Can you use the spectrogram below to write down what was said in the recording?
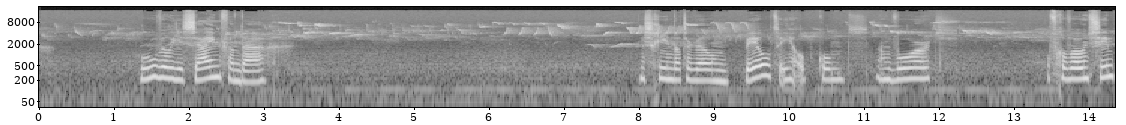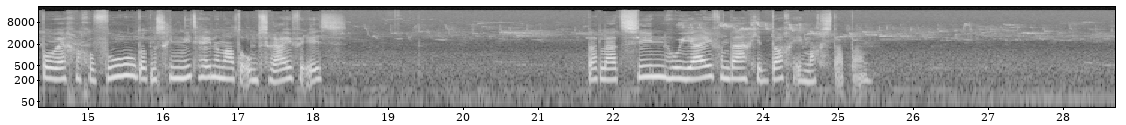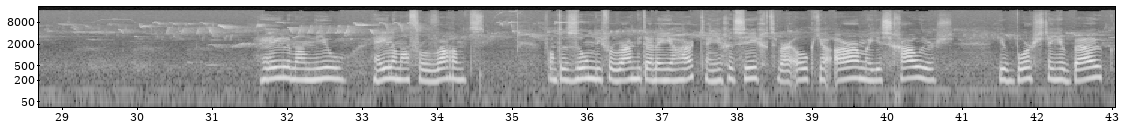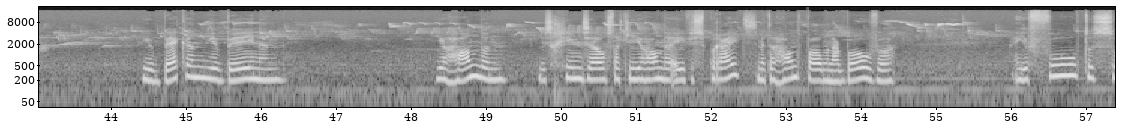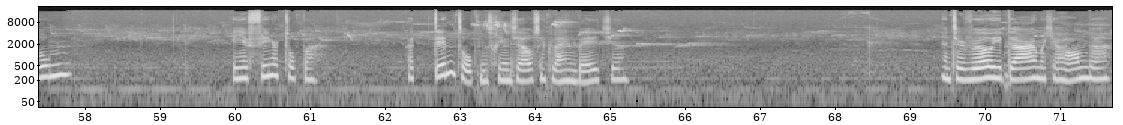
Hoe wil je zijn vandaag? Misschien dat er wel een beeld in je opkomt, een woord. Of gewoon simpelweg een gevoel dat misschien niet helemaal te omschrijven is. Dat laat zien hoe jij vandaag je dag in mag stappen. Helemaal nieuw, helemaal verwarmd. Want de zon die verwarmt niet alleen je hart en je gezicht, maar ook je armen, je schouders, je borst en je buik, je bekken, je benen, je handen, Misschien zelfs dat je je handen even spreidt met de handpalmen naar boven. En je voelt de zon in je vingertoppen. Het tintelt misschien zelfs een klein beetje. En terwijl je daar met je handen,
